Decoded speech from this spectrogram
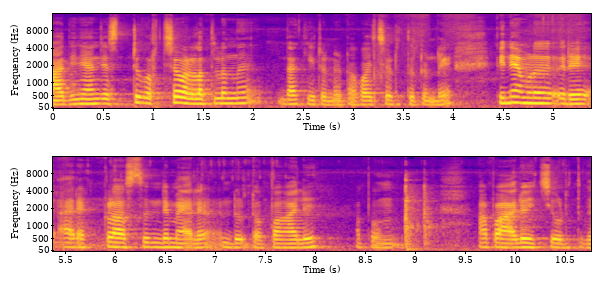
ആദ്യം ഞാൻ ജസ്റ്റ് കുറച്ച് വെള്ളത്തിലൊന്ന് ഇതാക്കിയിട്ടുണ്ട് കേട്ടോ കുഴച്ചെടുത്തിട്ടുണ്ട്. പിന്നെ നമ്മൾ ഒരു അര ഗ്ലാസിന്റെ മേലെ ഉണ്ട് കേട്ടോ പാൽ. അപ്പം ആ പാൽ ഒഴിച്ച് കൊടുത്തത്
